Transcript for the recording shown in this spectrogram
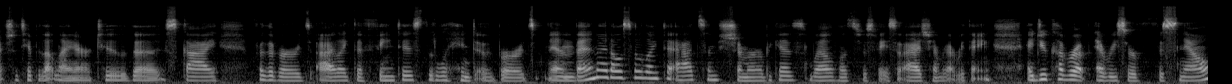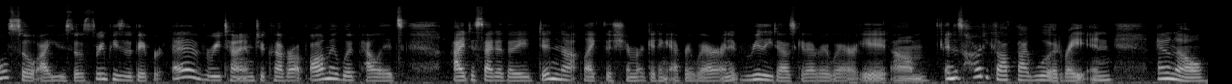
Touch the tip of that liner to the sky for the birds. I like the faintest little hint of birds. And then I'd also like to add some shimmer because, well, let's just face it, I shimmer everything. I do cover up every surface now, so I use those three pieces of paper every time to cover up all my wood palettes. I decided that I did not like the shimmer getting everywhere, and it really does get everywhere. It um, And it's hard to get off that wood, right? And I don't know,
